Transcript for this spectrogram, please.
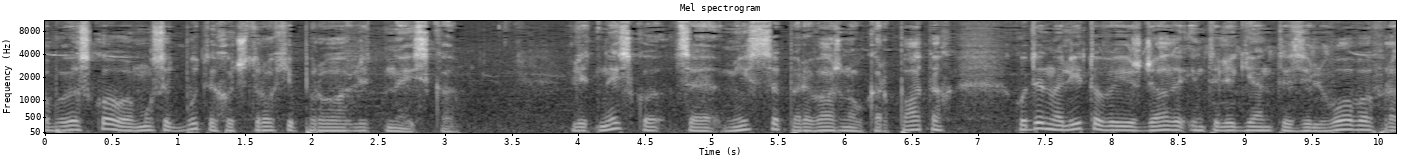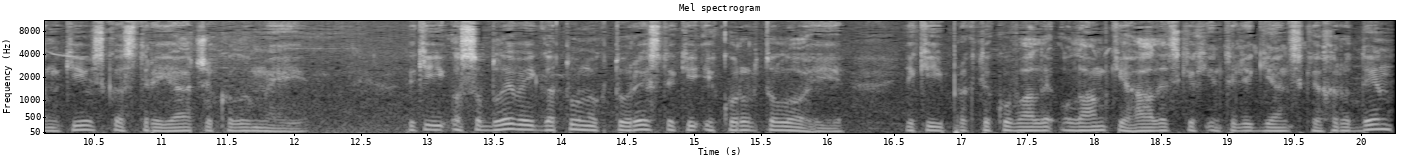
обов'язково мусить бути хоч трохи про Літниська. Літнисько це місце, переважно в Карпатах, куди на літо виїжджали інтелігенти зі Львова, Франківська, Стрия чи Коломиї. Такий особливий гатунок туристики і курортології, який практикували уламки галицьких інтелігентських родин,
